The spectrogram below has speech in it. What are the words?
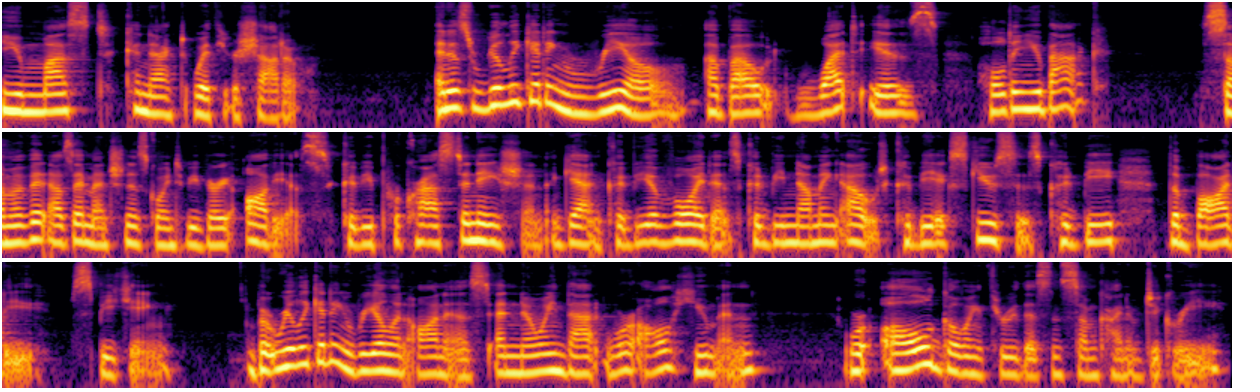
you must connect with your shadow. And it's really getting real about what is holding you back. Some of it, as I mentioned, is going to be very obvious. Could be procrastination, again, could be avoidance, could be numbing out, could be excuses, could be the body speaking. But really getting real and honest and knowing that we're all human. We're all going through this in some kind of degree.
